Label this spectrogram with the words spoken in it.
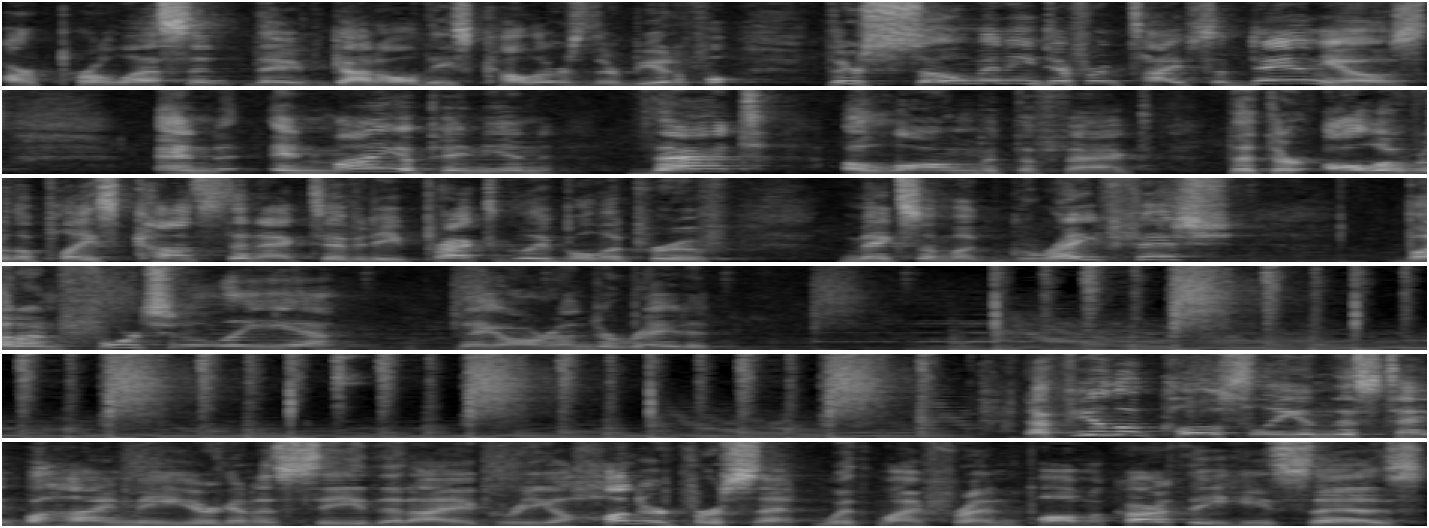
are pearlescent. They've got all these colors. They're beautiful. There's so many different types of Danios. And in my opinion, that along with the fact that they're all over the place, constant activity, practically bulletproof, makes them a great fish, but unfortunately, yeah, they are underrated. Now, if you look closely in this tank behind me, you're gonna see that I agree 100% with my friend Paul McCarthy. He says,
